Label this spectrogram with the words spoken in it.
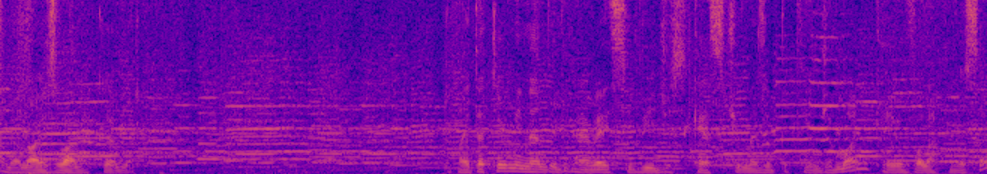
Olha nós lá na câmera. Vai estar tá terminando de gravar esse vídeo. Você quer assistir mais um pouquinho de Mônica? Eu vou lá com você.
